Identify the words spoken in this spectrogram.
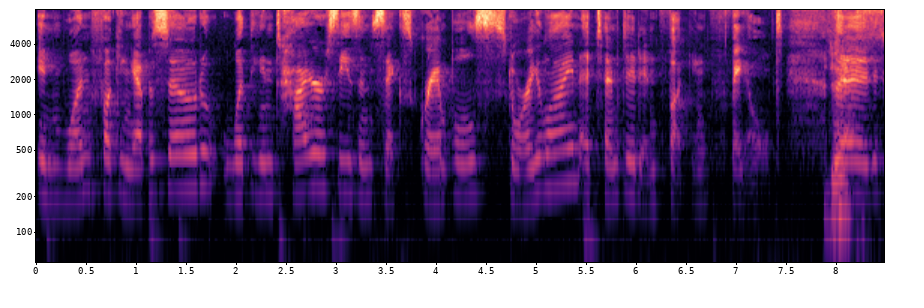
in one fucking episode what the entire season 6 Grample's storyline attempted and fucking failed. Yes. The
